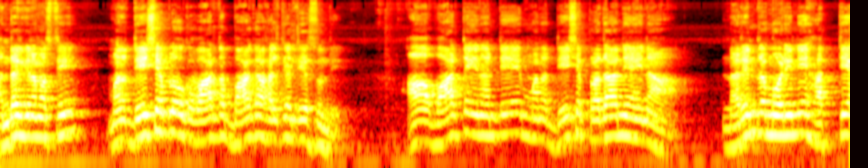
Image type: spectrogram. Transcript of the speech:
అందరికీ నమస్తే. మన దేశంలో ఒక వార్త బాగా హల్చల్ చేస్తుంది. ఆ వార్త ఏంటంటే మన దేశ ప్రధాని అయిన నరేంద్ర మోడీని హత్య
